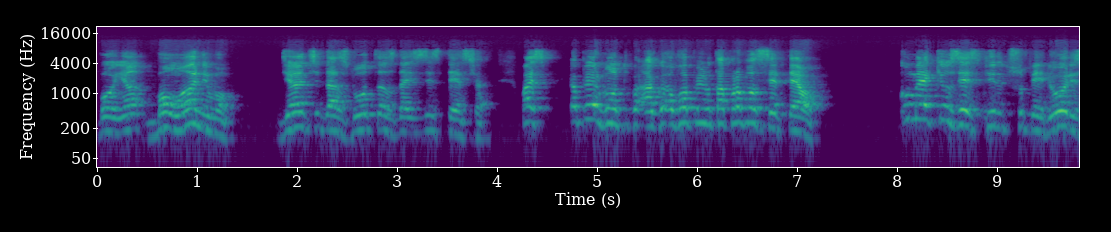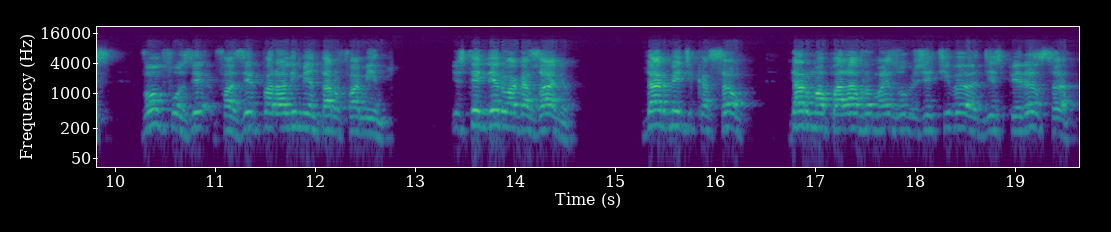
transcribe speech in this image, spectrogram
bom ânimo diante das lutas da existência. Mas eu pergunto, eu vou perguntar para você, Theo, como é que os espíritos superiores vão fazer, fazer para alimentar o faminto? Estender o agasalho, dar medicação, dar uma palavra mais objetiva de esperança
